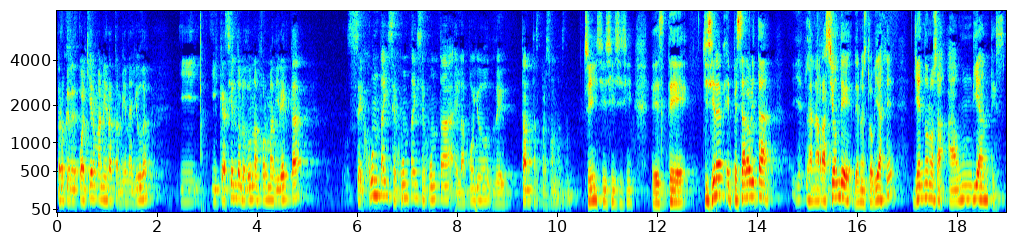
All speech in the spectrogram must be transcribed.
pero que de cualquier manera también ayuda y, que haciéndolo de una forma directa se junta y se junta y se junta el apoyo de tantas personas. Sí, sí, sí, sí, sí. Este, quisiera empezar ahorita la narración de, nuestro viaje yéndonos a, un día antes.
